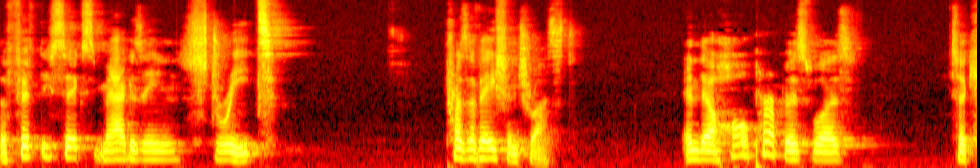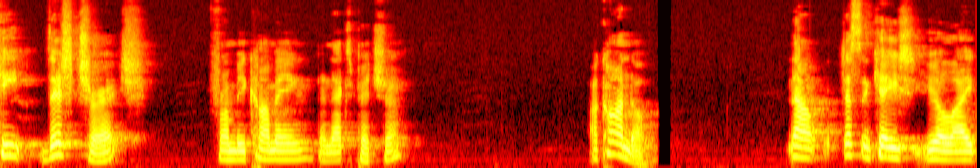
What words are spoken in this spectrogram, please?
the 56 Magazine Street Preservation Trust. And their whole purpose was to keep this church from becoming, the next picture, a condo. Now, just in case you're like,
